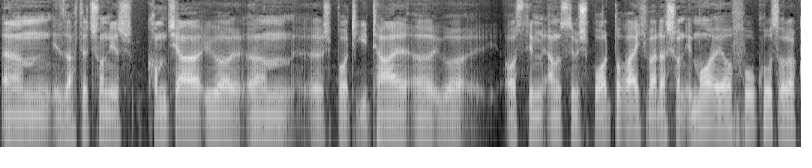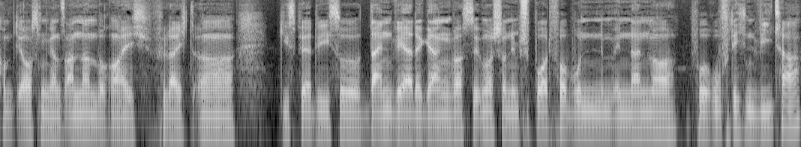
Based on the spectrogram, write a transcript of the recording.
Ähm, ihr sagtet schon, ihr kommt ja über ähm, äh, Sport Digital, äh, über aus dem aus dem Sportbereich. War das schon immer euer Fokus oder kommt ihr aus einem ganz anderen Bereich? Vielleicht äh, Giesbert, wie ist so dein Werdegang? Warst du immer schon im Sport verbunden in deiner beruflichen Vita?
